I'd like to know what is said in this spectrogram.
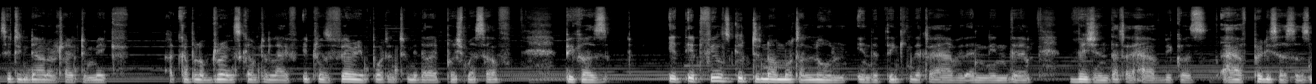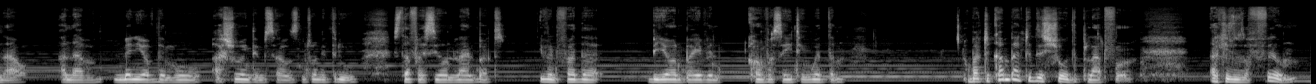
sitting down and trying to make a couple of drawings come to life, it was very important to me that I push myself because it, it feels good to know I'm not alone in the thinking that I have and in the vision that I have because I have predecessors now and I have many of them who are showing themselves not only through stuff I see online but even further beyond by even conversating with them. But to come back to this show, the platform, actually it was a film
